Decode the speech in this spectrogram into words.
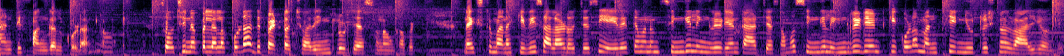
యాంటీ ఫంగల్ కూడా అన్నమాట. సో చిన్నపిల్లలకు కూడా అది పెట్టొచ్చు అది ఇంక్లూడ్ చేస్తున్నాం కాబట్టి. నెక్స్ట్ మనకి ఇవి సలాడ్ వచ్చేసి ఏదైతే మనం సింగిల్ ఇంగ్రీడియంట్ యాడ్ చేస్తామో సింగిల్ ఇంగ్రీడియంట్కి కూడా మంచి న్యూట్రిషనల్ వాల్యూ ఉంది.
